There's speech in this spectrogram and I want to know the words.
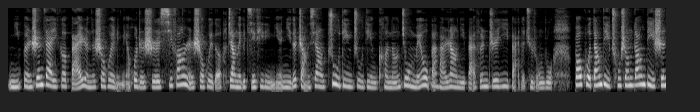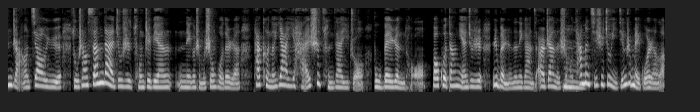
你本身在一个白人的社会里面，或者是西方人社会的这样的一个集体里面，你的长相注定注定可能就没有办法让你百分之一百的去融入。包括当地出生、当地生长、教育，祖上三代就是从这边那个什么生活的人，他可能亚裔还是存在一种不被认同。包括当年就是日本人的那个案子，二战的时候，他们其实就已经是美国人。人了，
